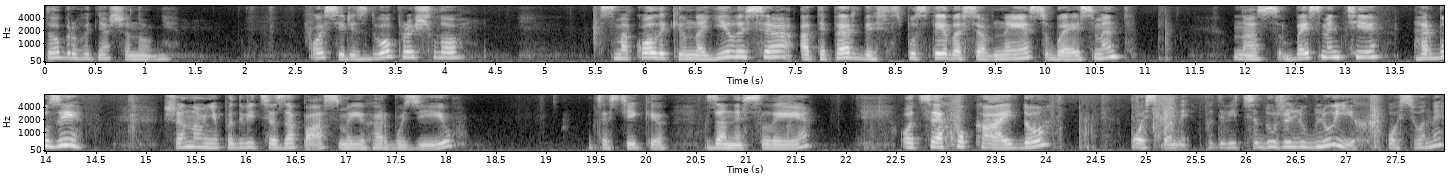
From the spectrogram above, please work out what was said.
Доброго дня, шановні. Ось і Різдво пройшло. Смаколиків наїлися, а тепер десь спустилася вниз у бейсмент. У нас в бейсменті гарбузи. Шановні, подивіться запас моїх гарбузів. Оце стільки занесли. Оце Хокайдо. Ось вони. Подивіться, дуже люблю їх. Ось вони.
